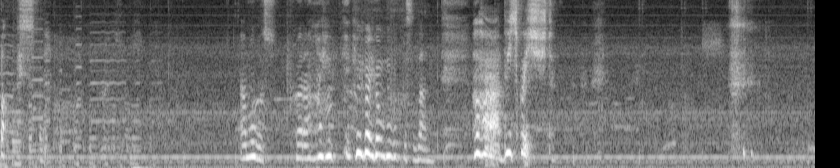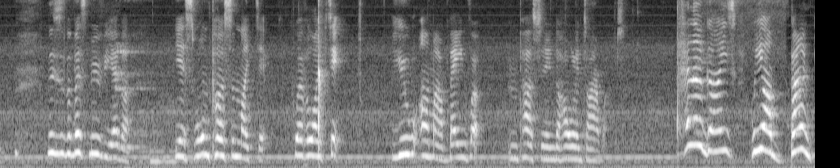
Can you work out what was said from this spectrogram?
bucks for that. Where am I? In my Amogus land. Ah, be squished! this is the best movie ever. Yes, one person liked it. Whoever liked it, you are my favourite person in the whole entire world. Hello guys, we are back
